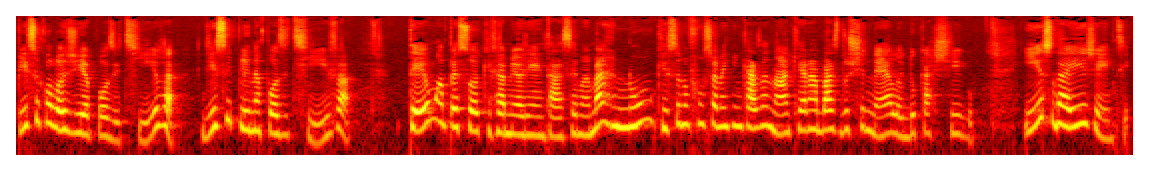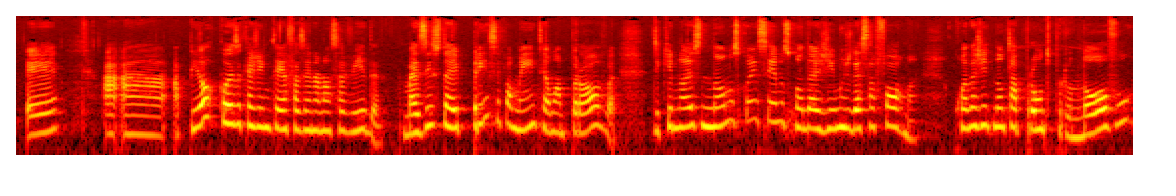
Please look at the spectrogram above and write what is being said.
psicologia positiva, disciplina positiva, ter uma pessoa que vai me orientar a mãe, mas nunca, isso não funciona aqui em casa não, aqui é na base do chinelo e do castigo. E isso daí, gente, é a, a, a, pior coisa que a gente tem a fazer na nossa vida. Mas isso daí, principalmente, é uma prova de que nós não nos conhecemos quando agimos dessa forma. Quando a gente não está pronto para o novo,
